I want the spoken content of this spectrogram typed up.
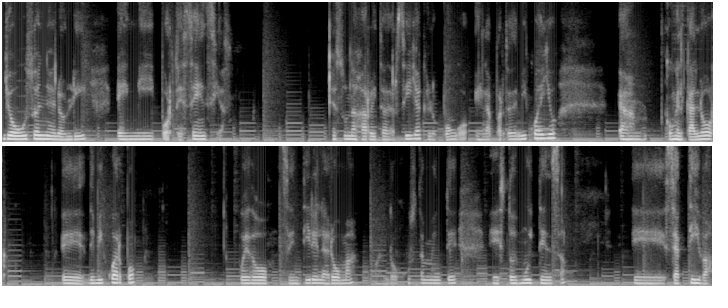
Yo uso el Neroli en mi portesencias. Es una jarrita de arcilla que lo pongo en la parte de mi cuello con el calor eh, de mi cuerpo. Puedo sentir el aroma cuando justamente estoy muy tensa. Eh, se activa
